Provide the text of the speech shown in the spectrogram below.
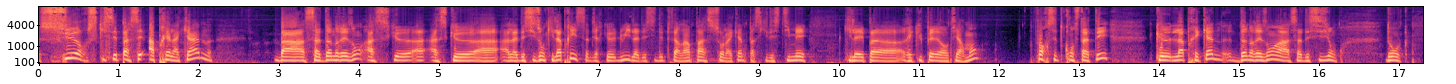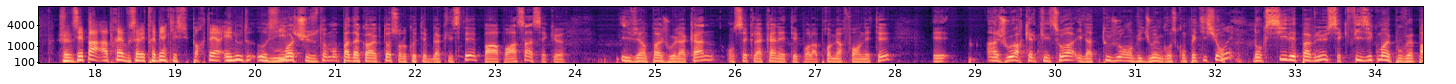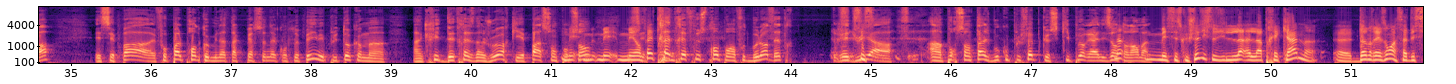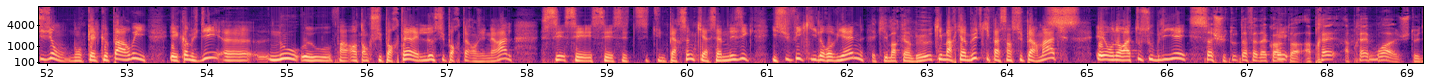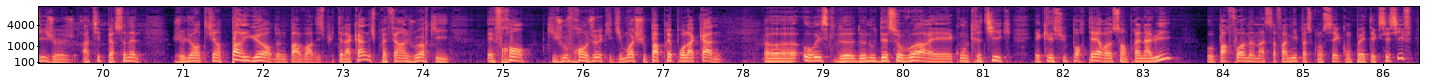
sur ce qui s'est passé après la Cannes, bah ça donne raison à ce que à, ce que à, la décision qu'il a prise, c'est-à-dire que lui il a décidé de faire l'impasse sur la canne parce qu'il estimait qu'il n'avait pas récupéré entièrement. Force est de constater que l'après-canne donne raison à sa décision. Donc je ne sais pas. Après, vous savez très bien que les supporters et nous aussi. Moi, je suis justement pas d'accord avec toi sur le côté blacklisté par rapport à ça. C'est que il vient pas jouer la canne. On sait que la canne était pour la première fois en été et un joueur quel qu'il soit, il a toujours envie de jouer une grosse compétition. Donc s'il n'est pas venu, c'est que physiquement il pouvait pas. Et c'est pas, il faut pas le prendre comme une attaque personnelle contre le pays, mais plutôt comme un, un cri de détresse d'un joueur qui est pas à 100%. Mais, mais, en fait, très très frustrant pour un footballeur d'être réduit à, un pourcentage beaucoup plus faible que ce qu'il peut réaliser en temps normal. Mais c'est ce que je te dis, je te dis l'après-Cannes euh, donne raison à sa décision. Donc quelque part oui. Et comme je dis, euh, nous, euh, en tant que supporter et le supporter en général, c'est une personne qui est assez amnésique. Il suffit qu'il revienne et qui marque un but, qui marque un but, qui fasse un super match et on aura tous oublié. Ça, je suis tout à fait d'accord avec toi. Après, après moi, je te dis, je, à titre personnel, je lui en tiens pas rigueur de ne pas avoir disputé la canne. Je préfère un joueur qui est franc, qui joue franc jeu, qui dit moi je suis pas prêt pour la canne. Euh, au risque de, de, nous décevoir et qu'on le critique et que les supporters euh, s'en prennent à lui ou parfois même à sa famille parce qu'on sait qu'on peut être excessif.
